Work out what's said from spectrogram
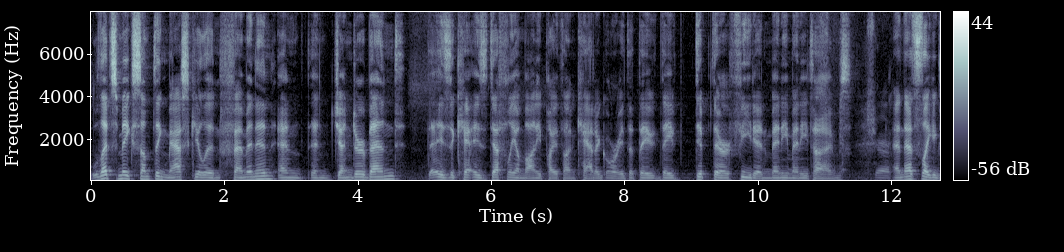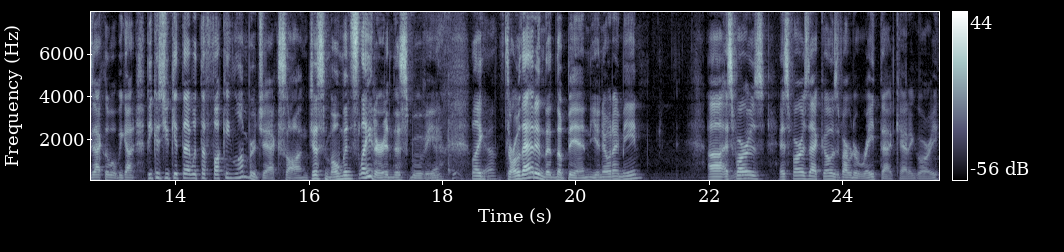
let's make something masculine, feminine, and and gender bend is a is definitely a Monty Python category that they they dipped their feet in many many times. Sure. And that's like exactly what we got because you get that with the fucking lumberjack song just moments later in this movie. Like Yeah. throw that in the, the bin, you know what I mean? Uh, as far as as far as that goes, if I were to rate that category,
